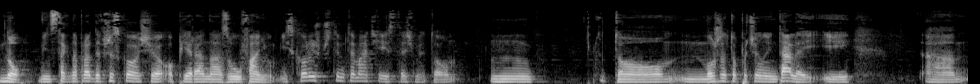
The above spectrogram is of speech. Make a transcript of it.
No, więc tak naprawdę wszystko się opiera na zaufaniu. I skoro już przy tym temacie jesteśmy, to, mm, to można to pociągnąć dalej i um,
